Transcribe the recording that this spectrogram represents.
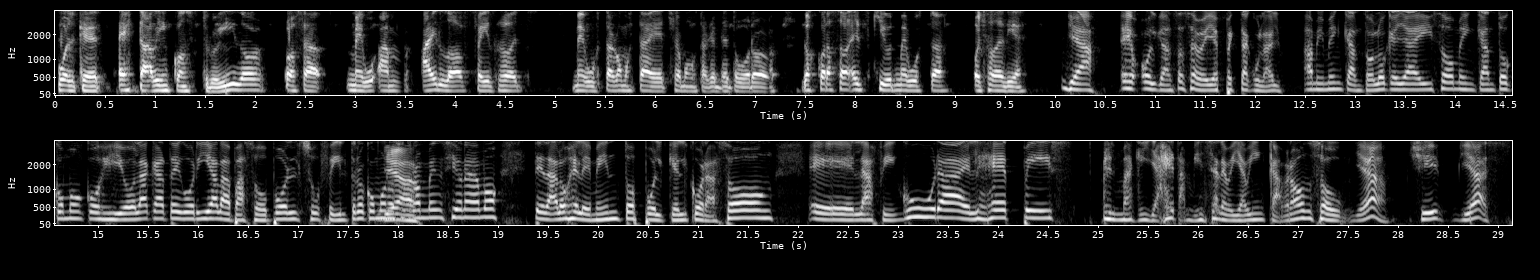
Porque está bien construido. O sea, me, I love face hoods. Me gusta cómo está hecho, me gusta que es de toro. Los corazones, it's cute, me gusta. 8 de 10. Ya, eh, Organza se veía espectacular. A mí me encantó lo que ella hizo, me encantó cómo cogió la categoría, la pasó por su filtro, como Yeah. nosotros mencionamos, te da los elementos, porque el corazón, eh, la figura, el headpiece, el maquillaje también se le veía bien cabrón. So, yeah, she, yes,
